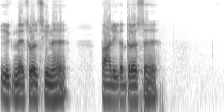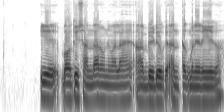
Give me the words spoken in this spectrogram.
एक नेचुरल सीन है, पहाड़ी का दृश्य है। ये बहुत ही शानदार होने वाला है, आप वीडियो के अंत तक बने रहिएगा।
